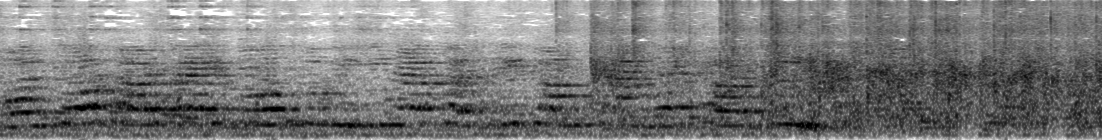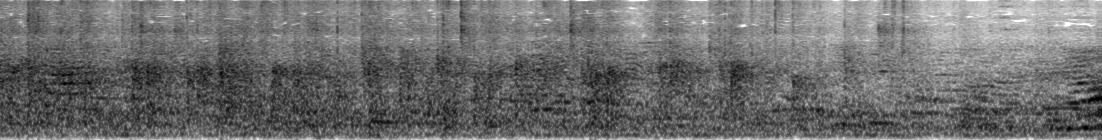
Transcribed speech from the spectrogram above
Also, third prize goes to Vishina Khatri from Standard 30. Now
